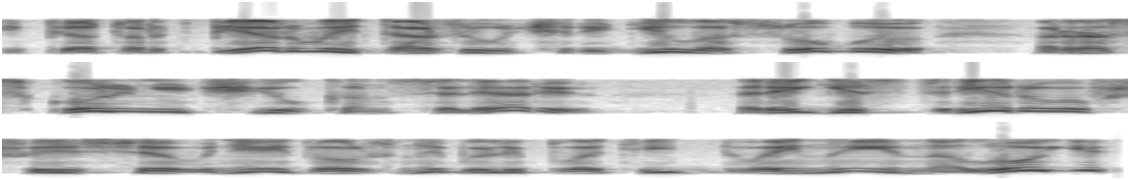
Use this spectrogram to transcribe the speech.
И Петр I даже учредил особую раскольничью канцелярию, регистрировавшиеся в ней должны были платить двойные налоги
